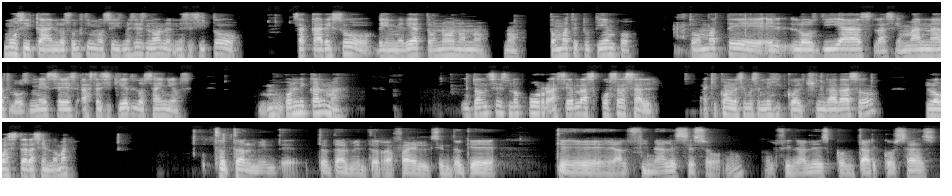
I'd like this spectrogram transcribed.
música en los últimos seis meses, no, necesito sacar eso de inmediato, no, no, no, no, tómate tu tiempo, tómate los días, las semanas, los meses, hasta si quieres los años. Ponle calma. Entonces, no por hacer las cosas al, aquí como lo decimos en México, al chingadazo, lo vas a estar haciendo mal. Totalmente, totalmente, Rafael. Siento que, que al final es eso, ¿no? Al final es contar cosas,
